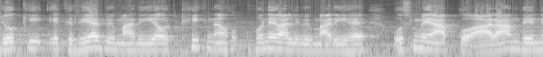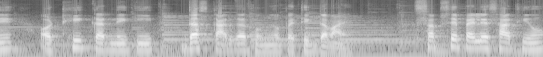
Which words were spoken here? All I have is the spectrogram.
जो कि एक रेयर बीमारी है और ठीक ना होने वाली बीमारी है, उसमें आपको आराम देने और ठीक करने की 10 कारगर होम्योपैथिक दवाएँ। सबसे पहले साथियों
